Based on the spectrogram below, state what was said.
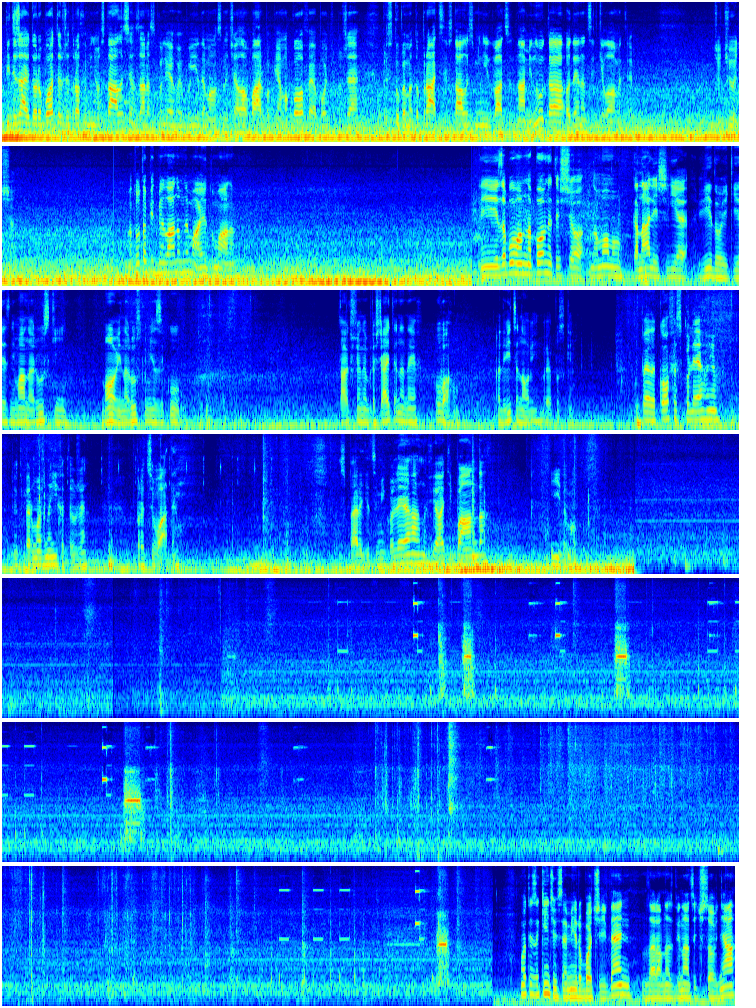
Під'їжджаю до роботи, вже трохи мені осталося. Зараз з колегою поїдемо спочатку в бар, поп'ємо кофе, а потім вже приступимо до праці. Осталось мені 21 минута, 11 кілометрів. Чуть-чуть ще. А тут під Міланом немає туману. І забув вам наповнити, що на моєму каналі ще є відео, які я знімав на русській мові, на русскому язику. Так що не обращайте на них увагу. А дивіться нові випуски. Купили кофе з колегою і тепер можна їхати вже працювати. Спереді це мій колега на Фіаті Панда. Їдемо. От і закінчився мій робочий день. Зараз у нас 12 часов дня.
